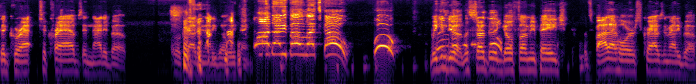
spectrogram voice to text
to, gra- to Crabs and Natty Boh. Little Crabs and Natty Boh. What do you think? Oh, Natty Boh, let's go. Woo! We can do it. Let's start the GoFundMe page. Let's buy that horse, Crabs and Natty Boh.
